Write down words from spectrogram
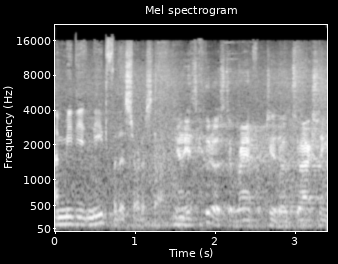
immediate need for this sort of stuff. And it's kudos to Brantford too, though, to actually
